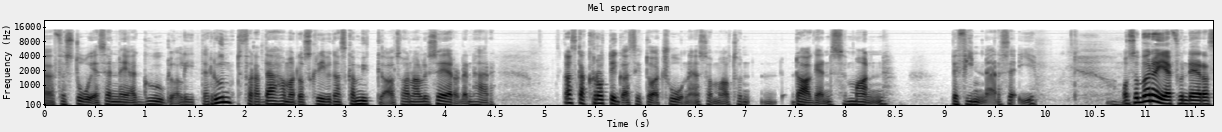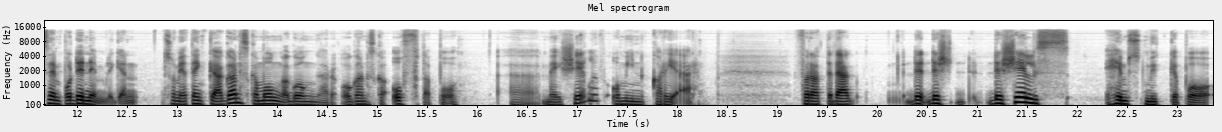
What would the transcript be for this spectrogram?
Uh, förstod jag sen när jag googlade lite runt. För att där har man då skrivit ganska mycket, alltså analyserat den här ganska krottiga situationen som alltså dagens man befinner sig i. Mm. Och så började jag fundera sen på det nämligen, som jag tänker ganska många gånger och ganska ofta på Eh, mig själv och min karriär. För att det där, det, det, det skälls hemskt mycket på,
